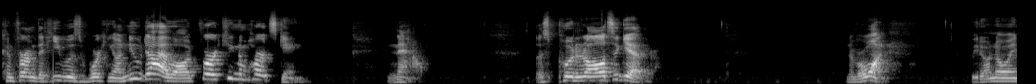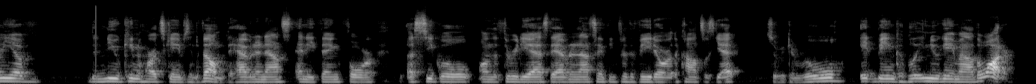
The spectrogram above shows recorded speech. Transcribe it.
confirmed that he was working on new dialogue for a Kingdom Hearts game. Now, let's put it all together. Number one, we don't know any of the new Kingdom Hearts games in development. They haven't announced anything for a sequel on the 3DS. They haven't announced anything for the Vita or the consoles yet. So we can rule it being a completely new game out of the water.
